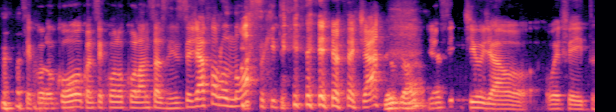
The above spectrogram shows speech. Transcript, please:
Você colocou, quando você colocou lá nos Estados Unidos, você já falou, nossa, que já, Exato. já sentiu já o, o efeito.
